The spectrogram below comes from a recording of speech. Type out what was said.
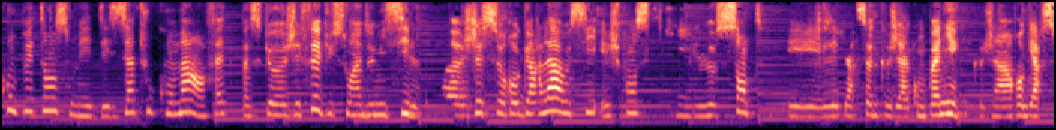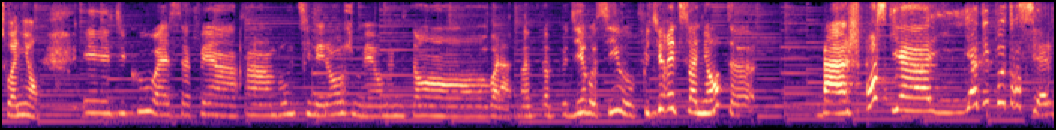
compétences, mais des atouts qu'on a en fait, parce que j'ai fait du soin à domicile. Euh, j'ai ce regard-là aussi, et je pense qu'ils le sentent et les personnes que j'ai accompagnées, que j'ai un regard soignant. Et du coup, ça fait un, bon petit mélange, mais en même temps, voilà, on peut dire aussi aux futures aides-soignantes, euh, bah, je pense qu'il y a, il y a du potentiel.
